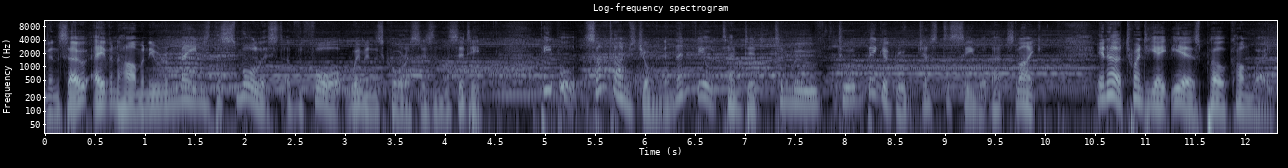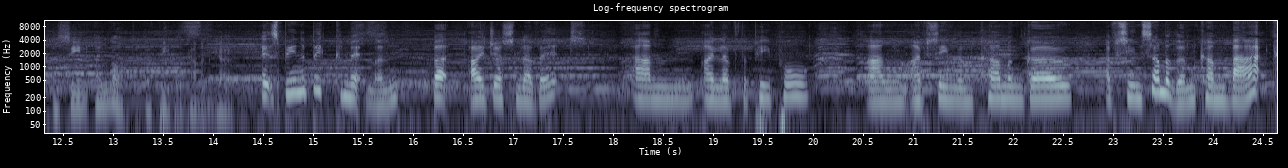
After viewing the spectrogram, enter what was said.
Even so, Avon Harmony remains the smallest of the four women's choruses in the city. People sometimes join and then feel tempted to move to a bigger group just to see what that's like. In her 28 years, Pearl Conway has seen a lot of people come and go. It's been a big commitment, but I just love it. Um, I love the people. Um, I've seen them come and go. I've seen some of them come back,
